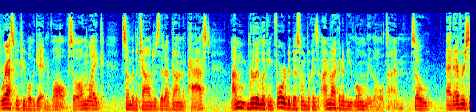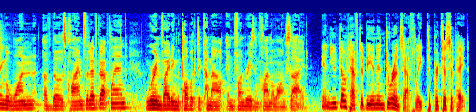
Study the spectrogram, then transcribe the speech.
We're asking people to get involved. So, unlike some of the challenges that I've done in the past, I'm really looking forward to this one because I'm not going to be lonely the whole time. So, at every single one of those climbs that I've got planned, we're inviting the public to come out and fundraise and climb alongside. And you don't have to be an endurance athlete to participate.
